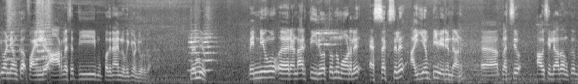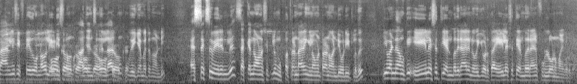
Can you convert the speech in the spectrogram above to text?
ഈ വണ്ടി നമുക്ക് ഫൈനൽ ആറ് ലക്ഷത്തി മുപ്പതിനായിരം രൂപയ്ക്ക് വണ്ടി കൊടുക്കാം. വെന്യൂ വെന്യൂ രണ്ടായിരത്തി ഇരുപത്തൊന്ന് മോഡൽ എസ് എക്സിൽ ഐ എം ടി വേരിയന്റ് ആണ്. ക്ലച്ച് ആവശ്യമില്ലാതെ നമുക്ക് മാനുവലി ഷിഫ്റ്റ് ചെയ്ത് കൊണ്ടുപോകും. ലേഡീസിനും ജെൻസിനും എല്ലാവർക്കും ഉപയോഗിക്കാൻ പറ്റുന്ന വണ്ടി. എസ് എക്സ് വേരിയന്റിൽ സെക്കൻഡ് ഓണർഷിപ്പിൽ മുപ്പത്തിരണ്ടായിരം കിലോമീറ്ററാണ് വണ്ടി ഓടിയിട്ടുള്ളത്. ഈ വണ്ടി നമുക്ക് ഏഴ് ലക്ഷത്തി എൺപതിനായിരം രൂപയ്ക്ക് കൊടുക്കാം. ഏഴ് ലക്ഷത്തി എൺപതിനായിരം ഫുൾ ലോണുമായി കൊടുക്കാം.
